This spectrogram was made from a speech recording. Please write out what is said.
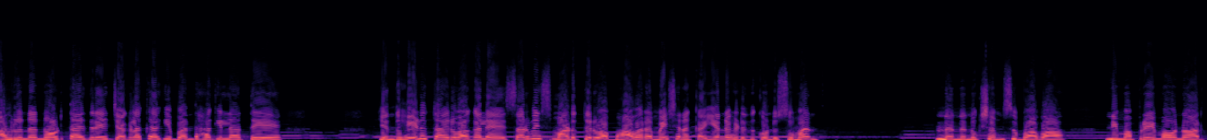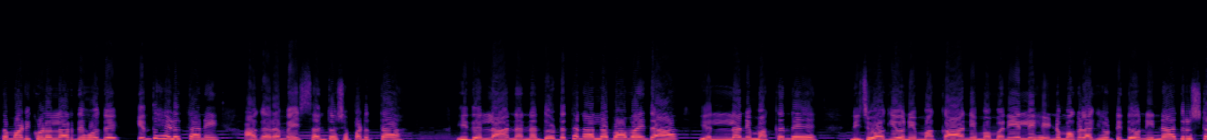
ಅವರನ್ನ ನೋಡ್ತಾ ಇದ್ರೆ ಜಗಳಕ್ಕಾಗಿ ಬಂದ ಹಾಗಿಲ್ಲ ಎಂದು ಹೇಳುತ್ತಾ ಇರುವಾಗಲೇ ಸರ್ವಿಸ್ ಮಾಡುತ್ತಿರುವ ಭಾವ ರಮೇಶನ ಕೈಯನ್ನು ಹಿಡಿದುಕೊಂಡು ಸುಮಂತ್, ನನ್ನನ್ನು ಕ್ಷಮಿಸು ಭಾವ, ನಿಮ್ಮ ಪ್ರೇಮವನ್ನು ಅರ್ಥ ಮಾಡಿಕೊಳ್ಳಲಾರದೆ ಹೋದೆ ಎಂದು ಹೇಳುತ್ತಾನೆ. ಆಗ ರಮೇಶ್ ಸಂತೋಷ ಪಡುತ್ತಾ ಇದೆಲ್ಲ ನನ್ನ ದೊಡ್ಡತನ ಅಲ್ಲ ಬಾಮೈದ. ಎಲ್ಲ ನಿಮ್ಮ ಅಕ್ಕಂದೇ. ನಿಜವಾಗಿಯೂ ನಿಮ್ಮಕ್ಕ ನಿಮ್ಮ ಮನೆಯಲ್ಲಿ ಹೆಣ್ಣು ಮಗಳಾಗಿ ಹುಟ್ಟಿದ್ದು ನಿನ್ನ ಅದೃಷ್ಟ.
